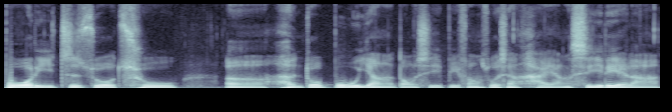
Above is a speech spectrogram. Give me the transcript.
玻璃制作出呃很多不一样的东西，比方说像海洋系列啦、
